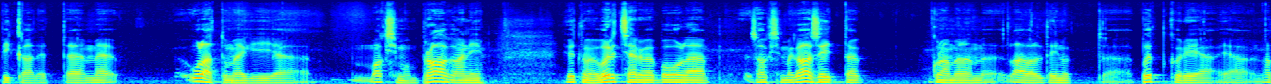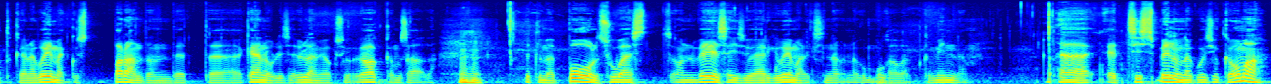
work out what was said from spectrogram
pikad, et äh, me ulatumegi äh, maksimum Praagani ja ütleme, Võrtsjärve poole saaksime ka sõita, kuna me oleme laeval teinud äh, põtkuri ja, ja natukene võimekust parandanud, et käänulise ülemjooksuga hakkama saada Mm -hmm. ütleme, pool suvest on veeseisu järgi võimalik sinna nagu mugavalt ka minna. Et siis meil on nagu niisugune oma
